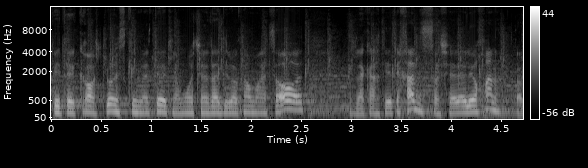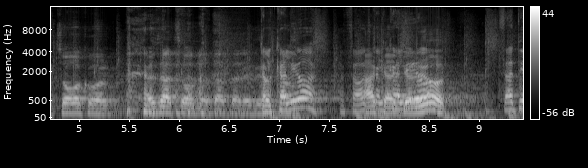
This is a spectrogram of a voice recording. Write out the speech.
פיטר קראוץ' לא הסכים לתת, למרות שנתתי לו כמה הצעות, אז לקחתי את 11 של אלי אוחנה. תעצור הכל. איזה הצעות נתת לדין? כלכליות, הצעות אה, כלכליות. הצעתי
